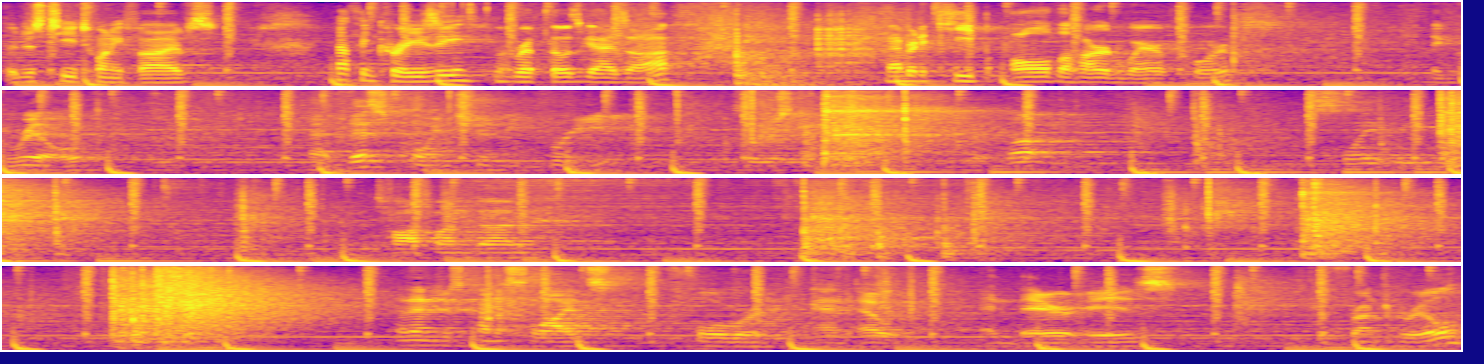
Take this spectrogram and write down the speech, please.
They're just T25s. Nothing crazy, rip those guys off. Remember to keep all the hardware, of course. The grill, at this point, should be free. So we're just gonna lift up slightly, the top undone. And then just kind of slides forward and out. And there is front grille.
